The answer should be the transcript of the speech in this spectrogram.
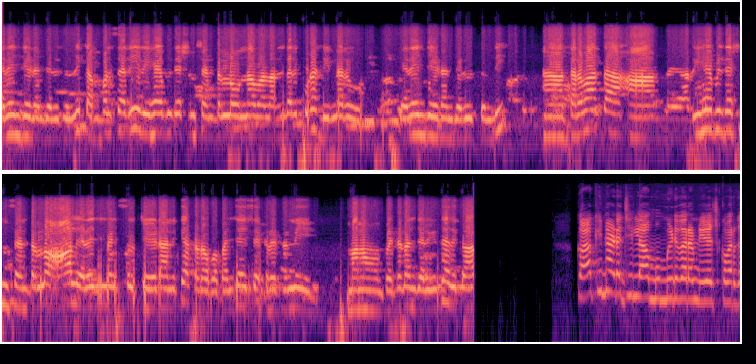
అరేంజ్ చేయడం జరుగుతుంది. కంపల్సరీ రిహాబిలిటేషన్ సెంటర్లో ఉన్న వాళ్ళందరికీ కూడా డిన్నర్ అరేంజ్ చేయడం జరుగుతుంది. ఆ తర్వాత ఆ రిహాబిలిటేషన్ సెంటర్లో ఆల్ అరేంజ్మెంట్స్ చేయడానికి అక్కడ ఒక పంచాయతీ సెక్రటరీని మనం పెట్టడం జరిగింది. అది కాకినాడ జిల్లా ముమ్మిడివరం నియోజకవర్గ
